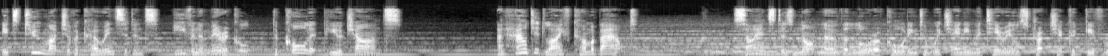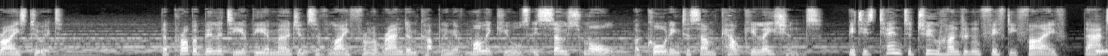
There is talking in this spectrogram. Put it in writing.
It's too much of a coincidence, even a miracle, to call it pure chance. And how did life come about? Science does not know the law according to which any material structure could give rise to it. The probability of the emergence of life from a random coupling of molecules is so small, according to some calculations, it is 10 to 255, that,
